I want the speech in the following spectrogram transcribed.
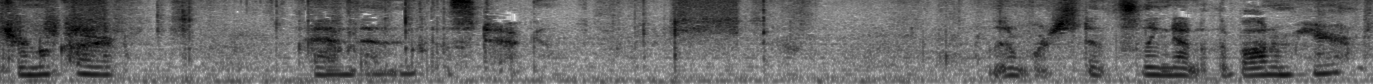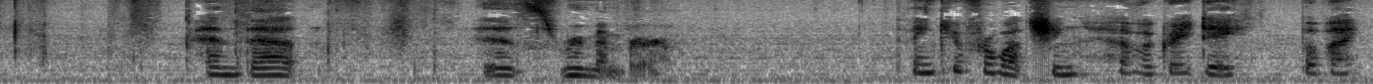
Journal card. And then this tag a little more stenciling down at the bottom here. And that is remember. Thank you for watching. Have a great day. Bye-bye.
